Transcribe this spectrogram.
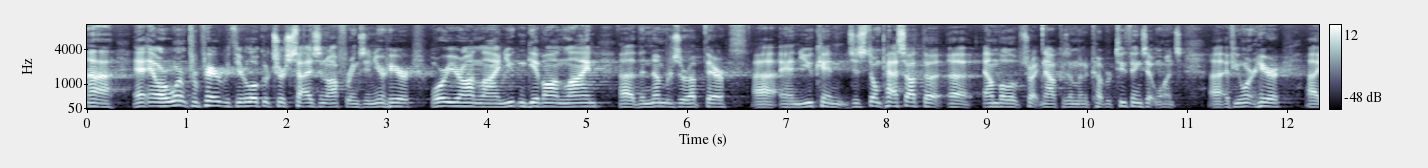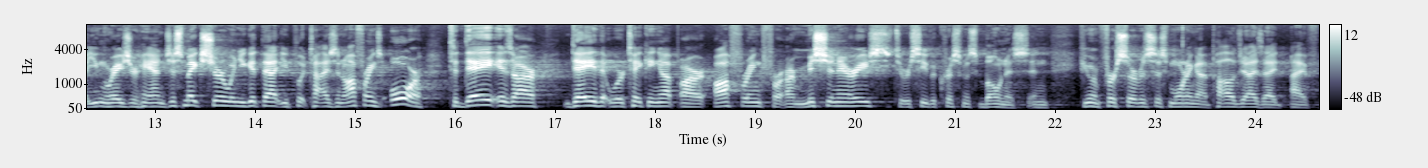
uh, or weren't prepared with your local church tithes and offerings and you're here or you're online, you can give online. Uh, the numbers are up there. Uh, and you can just don't pass out the uh, envelopes right now because I'm going to cover two things at once. Uh, if you weren't here, uh, you can raise your hand. Just make sure when you get that, you put tithes and offerings. Or today is our day that we're taking up our offering for our missionaries to receive a Christmas bonus. And if you were in first service this morning, I apologize. I, I've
